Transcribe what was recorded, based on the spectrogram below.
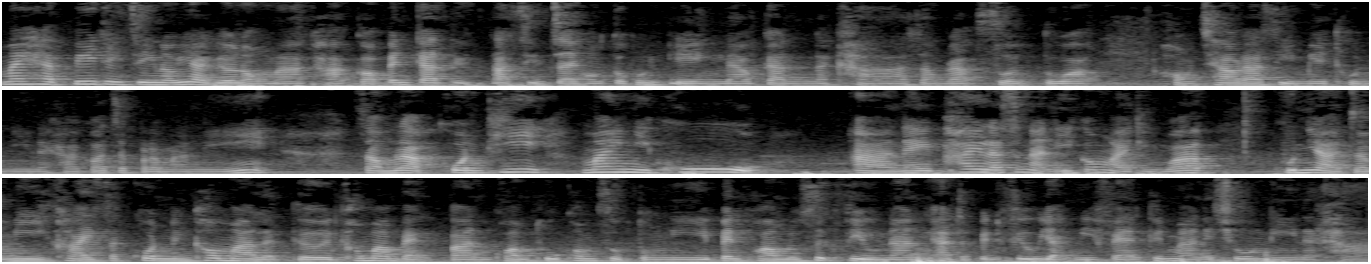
ไม่แฮปปี้จริงๆแล้วอยากเดินออกมาค่ะ ก็เป็นการตัดสินใจของตัวคุณเองแล้วกันนะคะสำหรับส่วนตัวของชาวราศีเมถุนนี้นะคะ ก็จะประมาณนี้สำหรับคนที่ไม่มีคู่อ่าในไพ่ลักษณะนี้ก็หมายถึงว่า คุณอยากจะมีใครสักคนหนึ่งเข้ามาเหลือเกิน เข้ามาแบ่งปันความทุกข์ความสุขตรงนี้ เป็นความรู้สึกฟิลนั้น อาจจะเป็นฟิลอยากมีแฟนขึ้นมาในช่วงนี้นะคะ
